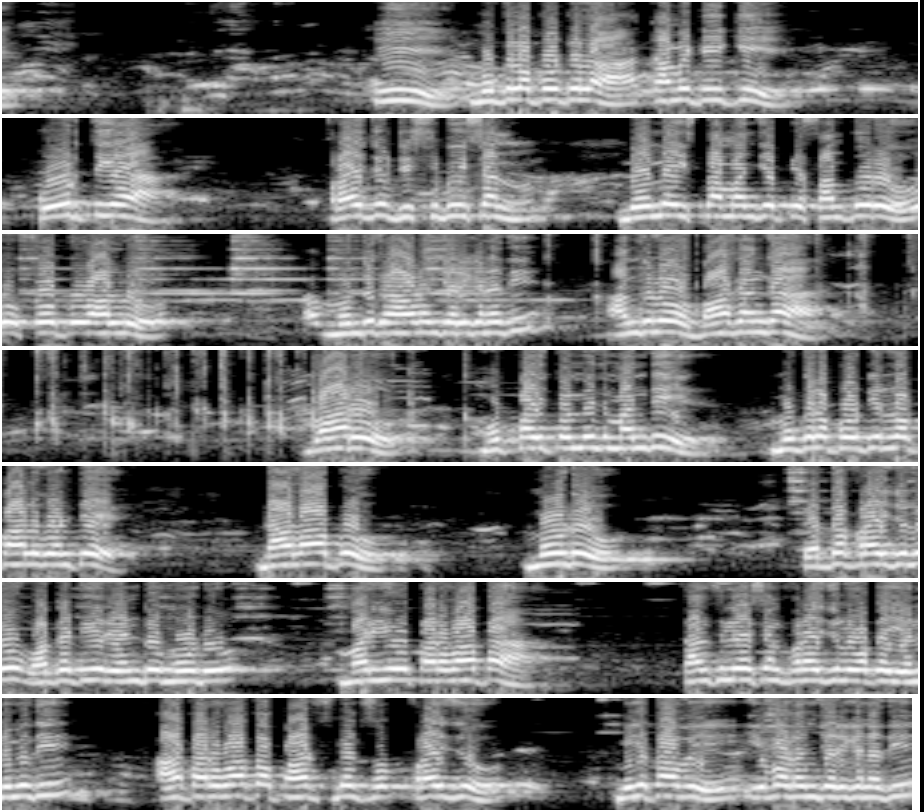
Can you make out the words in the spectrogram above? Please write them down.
ఈ ముగ్గుల పోటీల కమిటీకి పూర్తిగా ప్రైజ్ డిస్ట్రిబ్యూషన్ మేమే ఇస్తామని చెప్పి సంతూరు సోపు వాళ్ళు ముందుకు రావడం జరిగినది. అందులో భాగంగా వారు ముప్పై తొమ్మిది మంది ముగ్గుల పోటీల్లో పాల్గొంటే దాదాపు మూడు పెద్ద ప్రైజులు ఒకటి రెండు మూడు మరియు తర్వాత కన్సిలేషన్ ప్రైజులు ఒక ఎనిమిది. ఆ తర్వాత పార్టిసిపెంట్స్ ప్రైజు మిగతావి ఇవ్వడం జరిగినది.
